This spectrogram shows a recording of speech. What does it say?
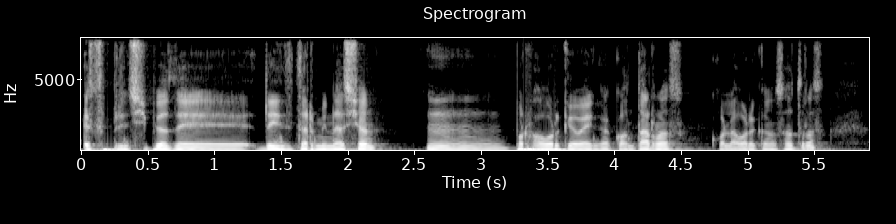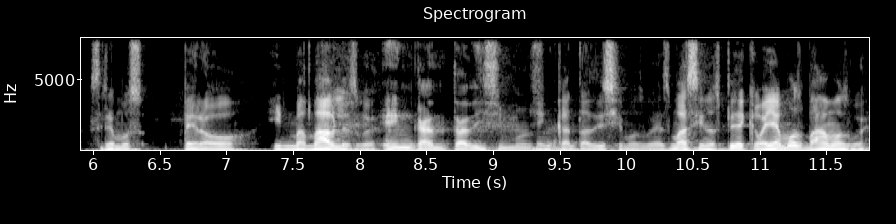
estos principios de, de indeterminación, por favor que venga a contarnos, colabore con nosotros, seríamos, pero inmamables, güey. Encantadísimos. Encantadísimos, güey. Es más, si nos pide que vayamos, vamos, güey.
